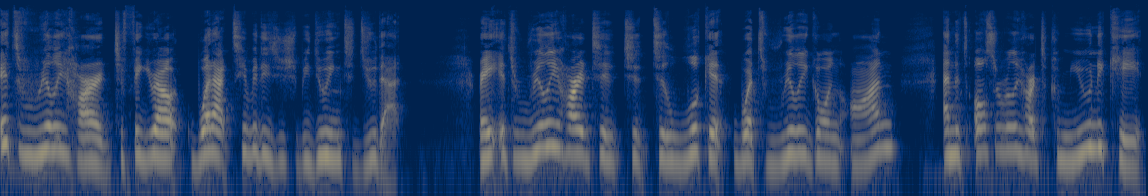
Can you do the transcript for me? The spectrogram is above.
it's really hard to figure out what activities you should be doing to do that. Right? It's really hard to to to look at what's really going on and it's also really hard to communicate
